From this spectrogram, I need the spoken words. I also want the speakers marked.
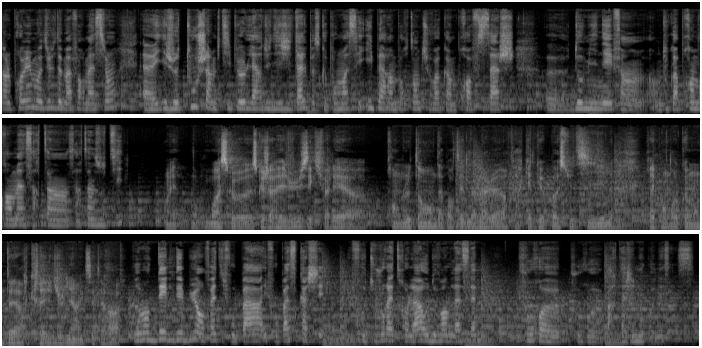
Speaker 1: Dans le premier module de ma formation, euh, je touche un petit peu l'ère du digital parce que pour moi c'est hyper important, tu vois, qu'un prof sache euh, dominer, enfin en tout cas prendre en main certains, certains outils.
Speaker 2: Donc moi ce que, ce que j'avais vu c'est qu'il fallait euh, prendre le temps d'apporter de la valeur, faire quelques posts utiles, répondre aux commentaires, créer du lien, etc.
Speaker 1: Vraiment dès le début en fait il faut pas, il faut pas se cacher, il faut toujours être là au devant de la scène pour, pour partager nos connaissances.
